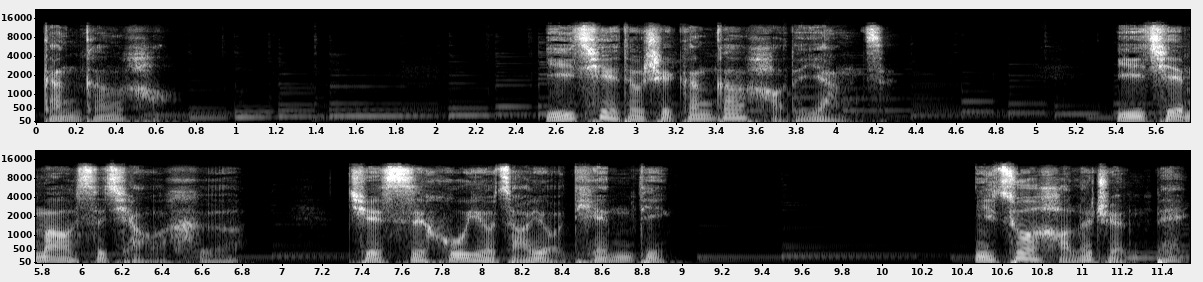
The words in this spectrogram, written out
刚刚好。一切都是刚刚好的样子，一切貌似巧合，却似乎又早有天定。做好了准备，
